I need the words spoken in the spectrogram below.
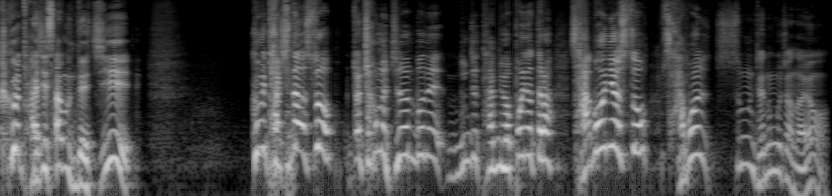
그거 다시 사면 되지. 그럼 다시 나왔어? 잠깐만 지난번에 문제 답이 몇 번이었더라? 4번이었어? 4번 쓰면 되는 거잖아요.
